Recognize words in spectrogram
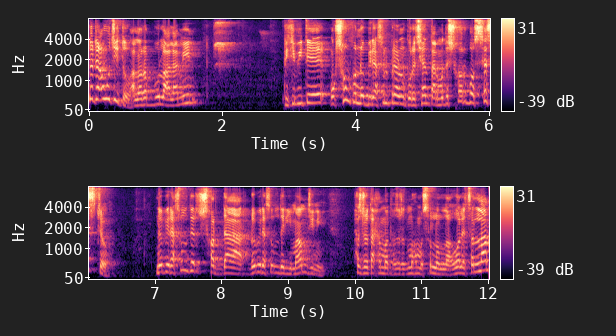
তো এটা উচিত। আল্লাহ রাব্বুল আলামিন পৃথিবীতে অসংখ্য নবী রাসুল প্রেরণ করেছেন, তার মধ্যে সর্বশ্রেষ্ঠ নবী রাসুলদের সর্দার, নবী রাসুলদের ইমাম যিনি হজরত আহমদ হজরত মোহাম্মদ সাল্লাহ সাল্লাম,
